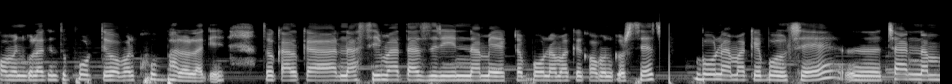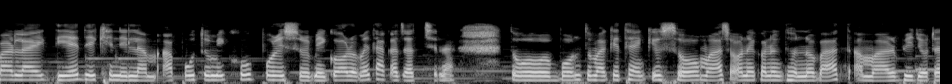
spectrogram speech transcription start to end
কমেন্টগুলো কিন্তু পড়তেও আমার খুব ভালো লাগে। তো কালকা নাসিমা তাজরিন নামের একটা বোন আমাকে কমেন্ট করছে। বোন আমাকে বলছে চার নাম্বার লাইক দিয়ে দেখে নিলাম। আপু, তুমি খুব পরিশ্রমী, গরমে থাকা যাচ্ছে না। তো বোন তোমাকে থ্যাংক ইউ সো মাচ অনেক অনেক ধন্যবাদ আমার ভিডিওটা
